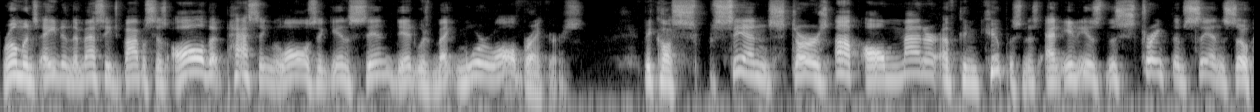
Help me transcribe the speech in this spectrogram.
Romans 8 in the Message Bible says, All that passing laws against sin did was make more lawbreakers because sin stirs up all manner of concupiscence and it is the strength of sin. So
